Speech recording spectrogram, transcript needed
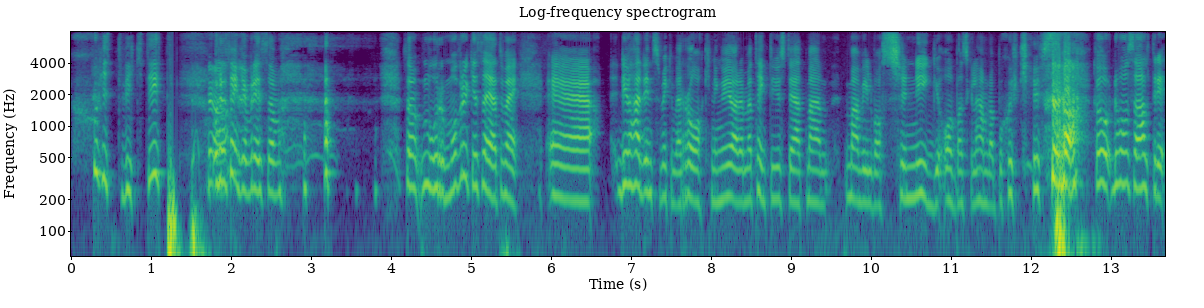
Skitviktigt! Ja. Och då tänker jag på det som som mormor brukar säga till mig. Eh, det hade inte så mycket med rakning att göra, men jag tänkte just det att man, man vill vara snygg om man skulle hamna på sjukhus. Ja. För hon sa alltid det,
